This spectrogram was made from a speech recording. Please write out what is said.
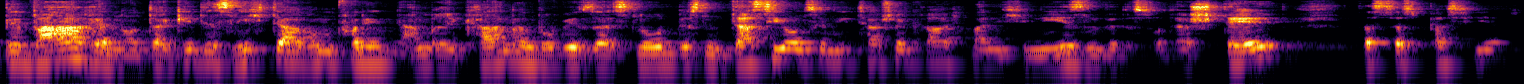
bewahren. Und da geht es nicht darum von den Amerikanern, wo wir seit Not wissen, dass sie uns in die Tasche greifen. Bei den Chinesen wird es unterstellt, dass das passiert.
